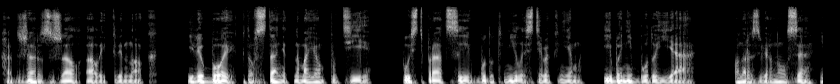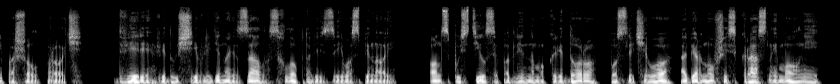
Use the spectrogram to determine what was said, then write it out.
Хаджар сжал алый клинок. И любой, кто встанет на моем пути, пусть праотцы будут милостивы к ним, ибо не буду я». Он развернулся и пошел прочь. Двери, ведущие в ледяной зал, схлопнулись за его спиной. Он спустился по длинному коридору, после чего, обернувшись красной молнией,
